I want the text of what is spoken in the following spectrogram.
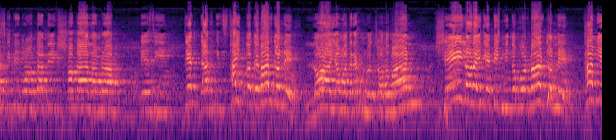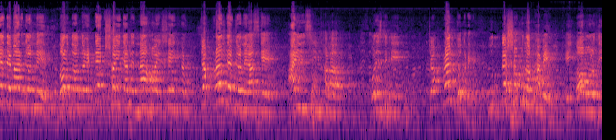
আজকে একটি গণতান্ত্রিক সকাল আমরা পেয়েছি? যে জাতিকে স্থায়িত্ব দেবার জন্য লড়াই আমাদের এখনও চলমান, সেই লড়াইকে বিঘ্নিত করবার জন্য, থামিয়ে দেবার জন্য গণতন্ত্রের টেকসই যাতে না হয় সেই চক্রান্তের জন্য আজকে আইন শৃঙ্খলা পরিস্থিতির চক্রান্ত করে উদ্দেশ্যমূলকভাবে এই অবনতি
